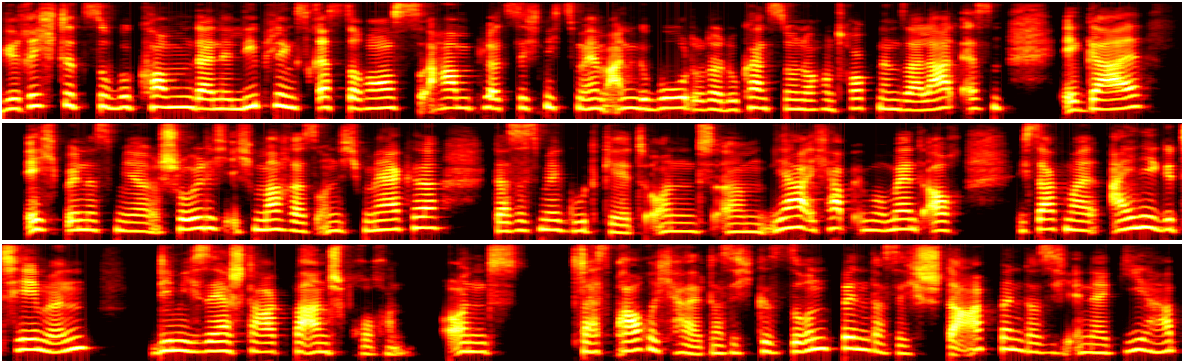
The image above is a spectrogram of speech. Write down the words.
Gerichte zu bekommen. Deine Lieblingsrestaurants haben plötzlich nichts mehr im Angebot oder du kannst nur noch einen trockenen Salat essen. Egal, ich bin es mir schuldig, ich mache es und ich merke, dass es mir gut geht. Und ähm, ja, ich habe im Moment auch, ich sag mal, einige Themen, die mich sehr stark beanspruchen. Und das brauche ich halt, dass ich gesund bin, dass ich stark bin, dass ich Energie habe,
